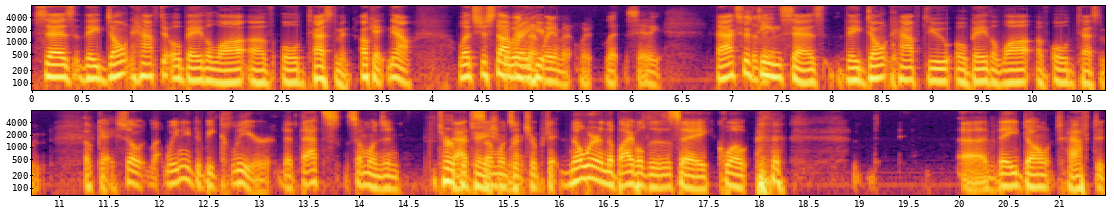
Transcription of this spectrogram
says they don't have to obey the law of Old Testament. Okay, now let's just stop wait, right minute, here. Wait a minute. Wait, let's say it Acts 15 so they, says they don't have to obey the law of Old Testament. Okay, so we need to be clear that that's someone's in, interpretation. That's someone's right. interpretation. Nowhere in the Bible does it say, "quote." uh, they don't have to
